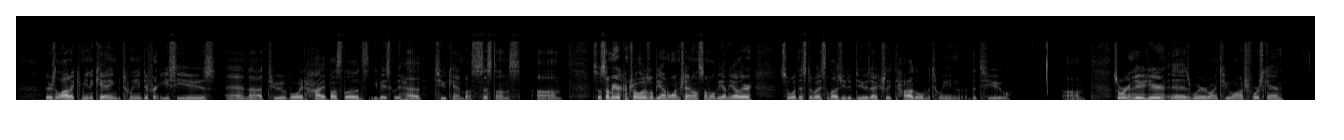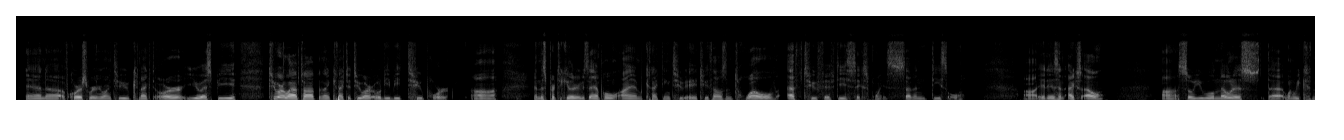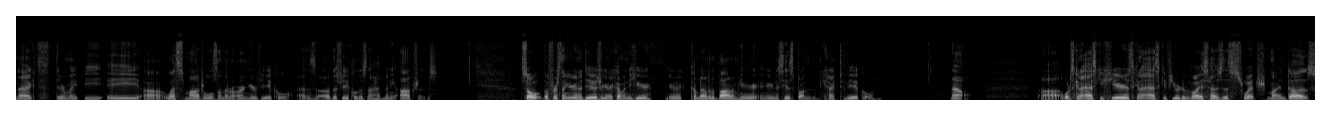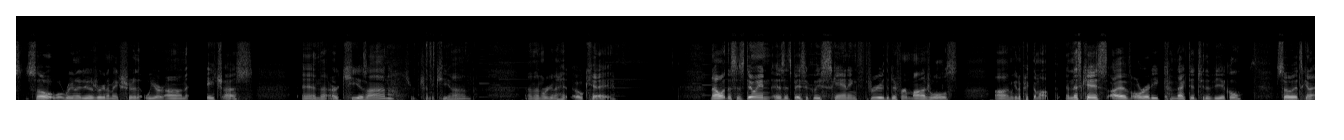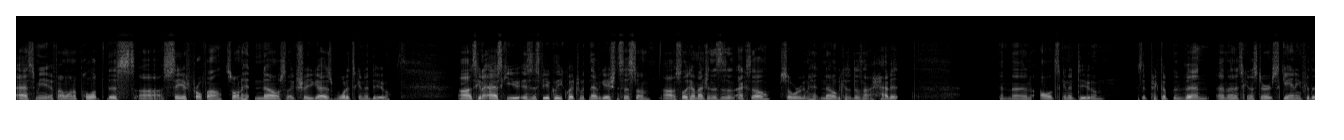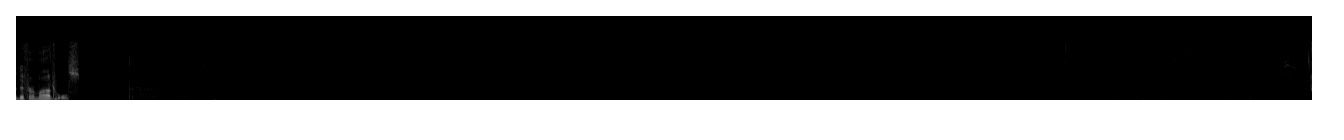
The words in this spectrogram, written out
there's a lot of communicating between different ECUs, and uh, to avoid high bus loads, you basically have two CAN bus systems. Um, so some of your controllers will be on one channel, some will be on the other. So what this device allows you to do is actually toggle between the two. Um, so what we're going to do here is we're going to launch FORScan, and uh, of course we're going to connect our USB to our laptop and then connect it to our ODB2 port. Uh, in this particular example, I am connecting to a 2012 F250 6.7 diesel. Uh, it is an XL, uh, so you will notice that when we connect, there might be a uh, less modules than there are in your vehicle, as uh, this vehicle does not have many options. So the first thing you're going to do is you're going to come into here, you're going to come down to the bottom here, and you're going to see this button, Connect to Vehicle. Now, uh, what it's going to ask you here is going to ask if your device has this switch. Mine does. So what we're going to do is we're going to make sure that we are on HS and that our key is on. So turn the key on and then we're going to hit OK. Now what this is doing is it's basically scanning through the different modules. Uh, I'm going to pick them up. In this case, I have already connected to the vehicle. So it's going to ask me if I want to pull up this uh, saved profile. So I want to hit no so I can show you guys what it's going to do. Uh, it's going to ask you, is this vehicle equipped with navigation system? Uh, so like I mentioned, this is an XL, so we're going to hit no because it does not have it. And then all it's going to do is it picked up the VIN, and then it's going to start scanning for the different modules.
